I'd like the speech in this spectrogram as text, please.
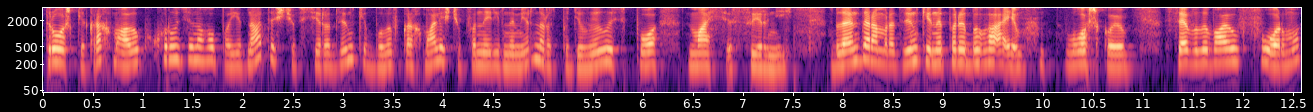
трошки крахмалу кукурудзяного поєднати, щоб всі родзинки були в крахмалі, щоб вони рівномірно розподілились по масі сирній. Блендером родзинки не перебиваємо ложкою. Все виливаю в форму.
